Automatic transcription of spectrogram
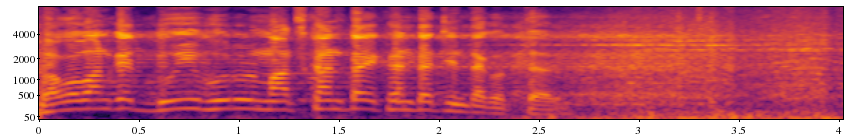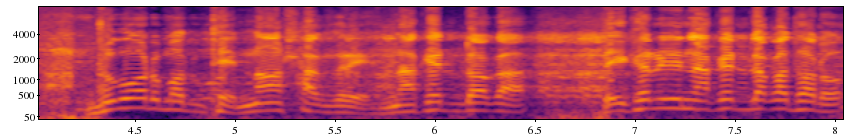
ভগবানকে দুই ভুরুর মাঝখানটা এখানটা চিন্তা করতে হবে। ধ্রুবর মধ্যে, না সাগরে, নাকের ডগা। এখানে যদি নাকের ডগা ধরো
